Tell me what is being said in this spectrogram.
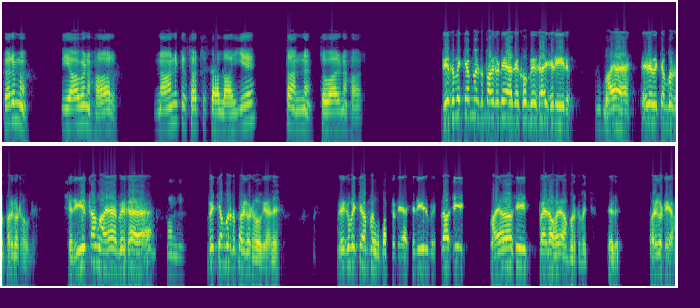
ਕਰਮ ਪਿਆਵਨ ਹਾਰ। ਨਾਨਕ ਸੱਚ ਸਲਾਹੀਏ ਧਨ ਸਵਾਰਨ ਹਾਰ। ਵਿਖ ਵਿੱਚ ਅੰਮ੍ਰਿਤ ਪ੍ਰਗਟਿਆ ਦੇਖੋ ਵਿਖਾ ਸਰੀਰ ਮਾਇਆ ਹੈ ਇਹਦੇ ਵਿੱਚ ਅੰਮ੍ਰਿਤ ਪ੍ਰਗਟ ਹੋ ਗਿਆ। ਸਰੀਰ ਤਾਂ ਮਾਇਆ ਹੈ ਵਿਖ ਹੈ। ਹਾਂਜੀ। ਵਿੱਚ ਅੰਮ੍ਰਿਤ ਪ੍ਰਗਟ ਹੋ ਗਿਆ ਇਹਦੇ ਵਿਖ ਵਿੱਚ ਅੰਮ੍ਰਿਤ ਪ੍ਰਗਟਿਆ ਸਰੀਰ ਵਿਖਦਾ ਸੀ ਮਾਇਆ ਦਾ ਸੀ ਪੈਦਾ ਹੋਇਆ ਅੰਮ੍ਰਿਤ ਵਿੱਚ। ਪ੍ਰਗਟਿਆ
